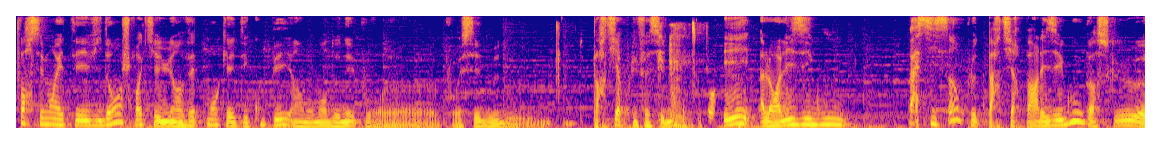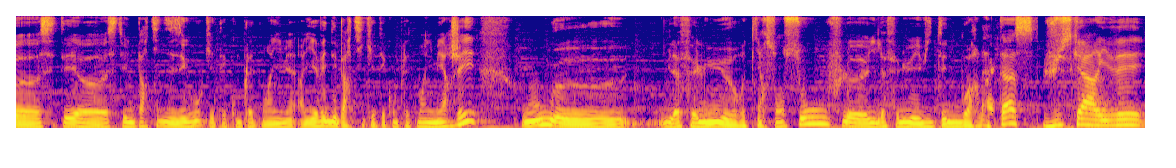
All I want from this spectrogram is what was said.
forcément été évident. Je crois qu'il y a eu un vêtement qui a été coupé à un moment donné pour euh, pour essayer de, de- de partir plus facilement. Et alors les égouts. Pas si simple de partir par les égouts parce que euh, c'était euh, c'était une partie des égouts qui était complètement immergée. Il y avait des parties qui étaient complètement immergées où euh, il a fallu retenir son souffle, il a fallu éviter de boire la tasse, jusqu'à arriver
